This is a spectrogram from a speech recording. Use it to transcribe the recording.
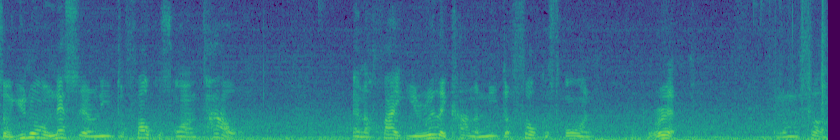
So you don't necessarily need to focus on power. In a fight, you really kind of need to focus on grip. And me show you.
